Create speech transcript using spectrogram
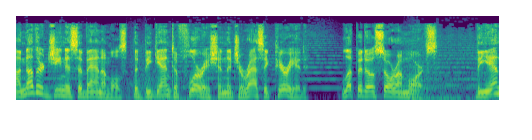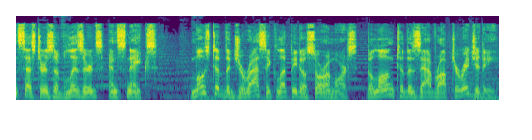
Another genus of animals that began to flourish in the Jurassic period. Lepidosauromorphs. The ancestors of lizards and snakes. Most of the Jurassic Lepidosauromorphs belong to the Zavropterigidae.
